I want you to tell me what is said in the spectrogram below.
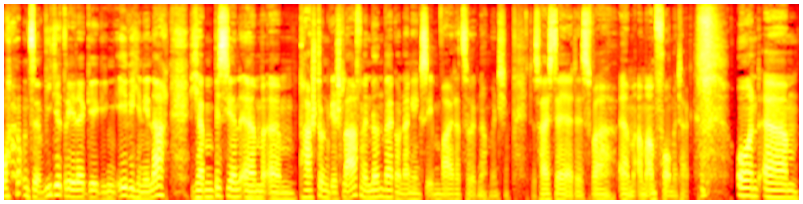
unser Videodreh ging ewig in die Nacht. Ich habe ein bisschen, ähm, ähm, paar Stunden geschlafen in Nürnberg und dann ging es eben weiter zurück nach München. Das heißt, äh, das war ähm, am, am Vormittag. Und, ähm,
